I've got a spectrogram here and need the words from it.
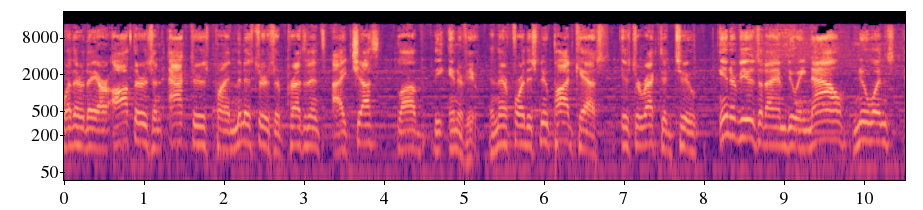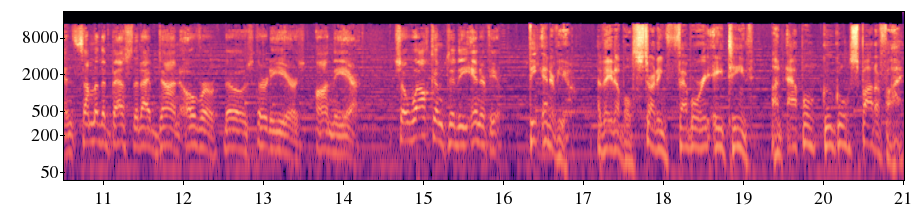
whether they are authors and actors, prime ministers, or presidents. I just love the interview. And therefore, this new podcast is directed to interviews that I am doing now, new ones, and some of the best that I've done over those 30 years on the air. So, welcome to the interview. The interview. Available starting February 18th on Apple, Google, Spotify,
